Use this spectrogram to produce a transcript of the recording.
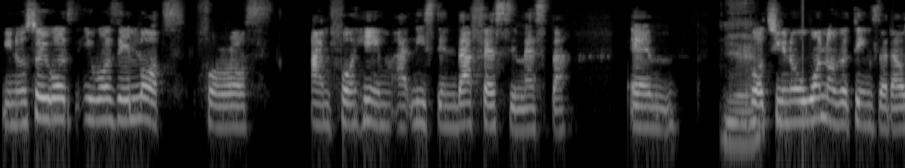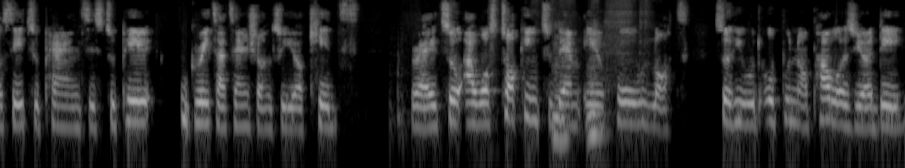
you know. So it was it was a lot for us and for him, at least in that first semester. Um, yeah. But you know, one of the things that I'll say to parents is to pay great attention to your kids right? So I was talking to them mm-hmm. a whole lot. So he would open up, How was your day?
